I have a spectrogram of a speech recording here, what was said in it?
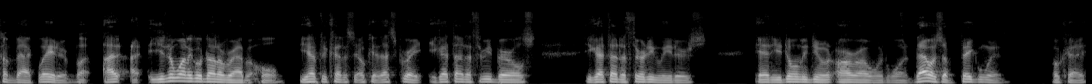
come back later. But I, I you don't want to go down a rabbit hole. You have to kind of say, okay, that's great. You got down to three barrels, you got down to 30 liters, and you'd only do an RO in one. That was a big win. Okay.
